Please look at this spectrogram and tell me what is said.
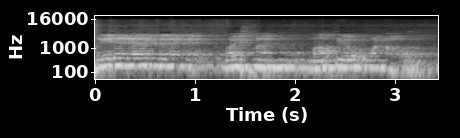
region director Y's man Mathew Vannoth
